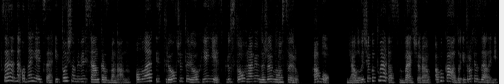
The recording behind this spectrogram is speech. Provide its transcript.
Це не одне яйце і точно не вівсянка з бананом. Омлет із 3-4 яєць, плюс 100 грамів нежирного сиру. Або яловича котлета з вечора, авокадо і трохи зелені,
